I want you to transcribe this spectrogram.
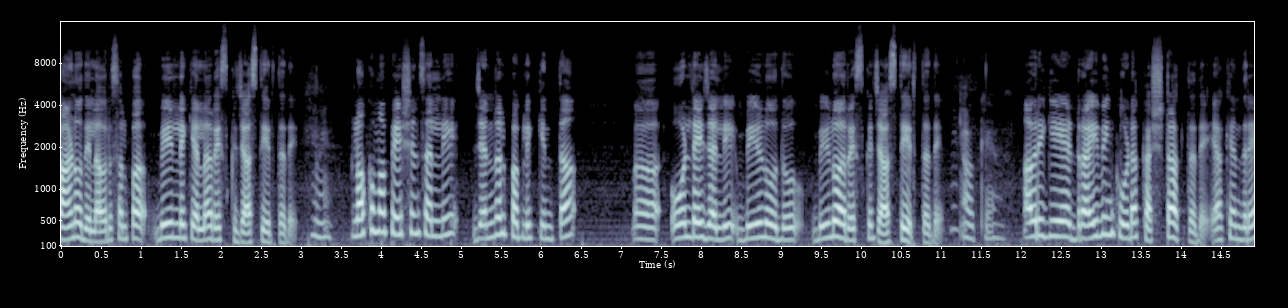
ಕಾಣೋದಿಲ್ಲ. ಅವರು ಸ್ವಲ್ಪ ಬೀಳಲಿಕ್ಕೆಲ್ಲ ರಿಸ್ಕ್ ಜಾಸ್ತಿ ಇರ್ತದೆ. ಗ್ಲಾಕೋಮಾ ಪೇಷಂಟ್ಸ್ ಅಲ್ಲಿ ಜನರಲ್ ಪಬ್ಲಿಕ್ಕಿಂತ ಓಲ್ಡ್ ಏಜಲ್ಲಿ ಅಲ್ಲಿ ಬೀಳೋದು ಬೀಳುವ ರಿಸ್ಕ್ ಜಾಸ್ತಿ ಇರ್ತದೆ. ಓಕೆ ಅವರಿಗೆ ಡ್ರೈವಿಂಗ್ ಕೂಡ ಕಷ್ಟ ಆಗ್ತದೆ. ಯಾಕೆಂದ್ರೆ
